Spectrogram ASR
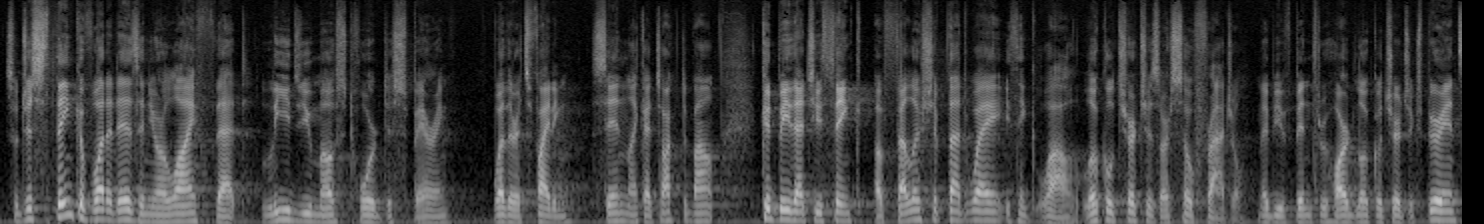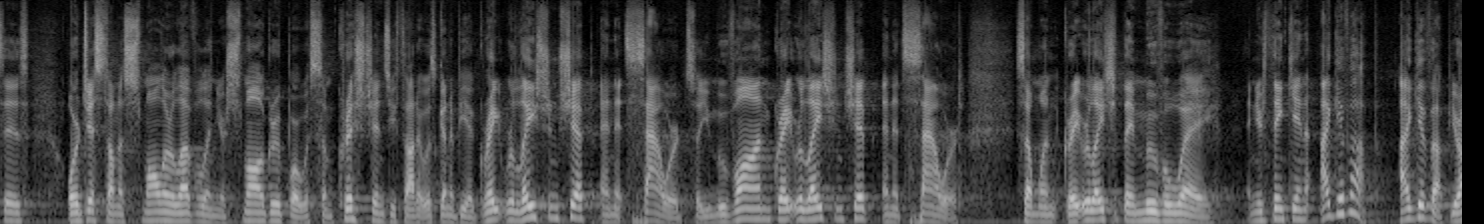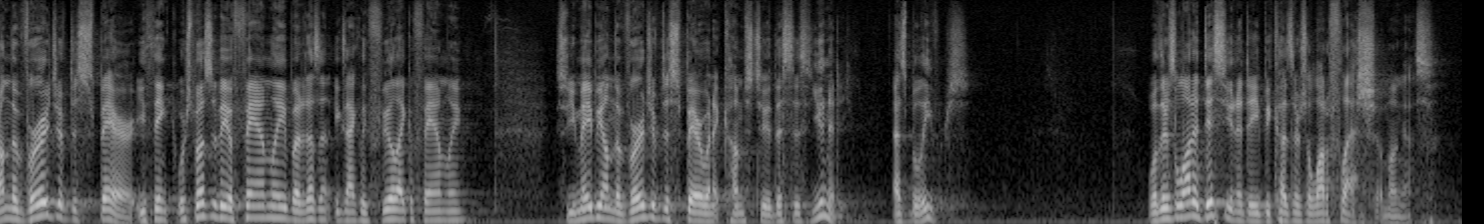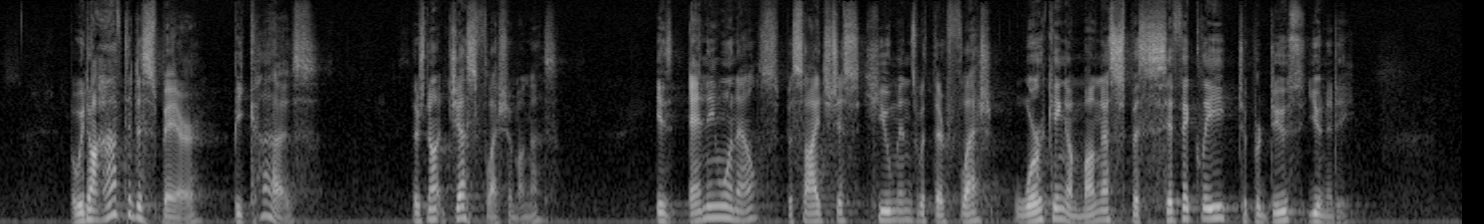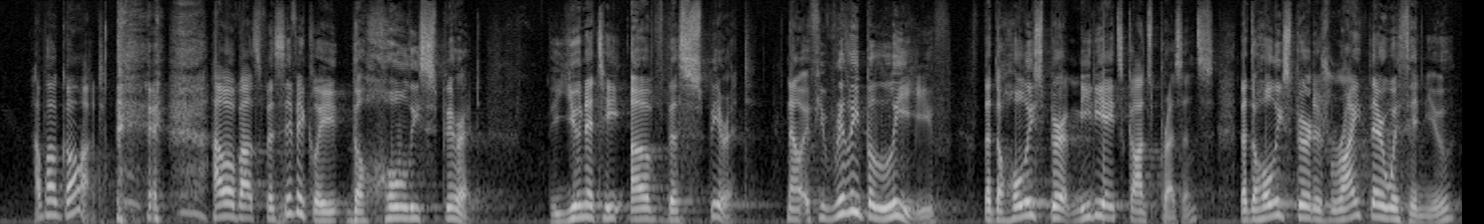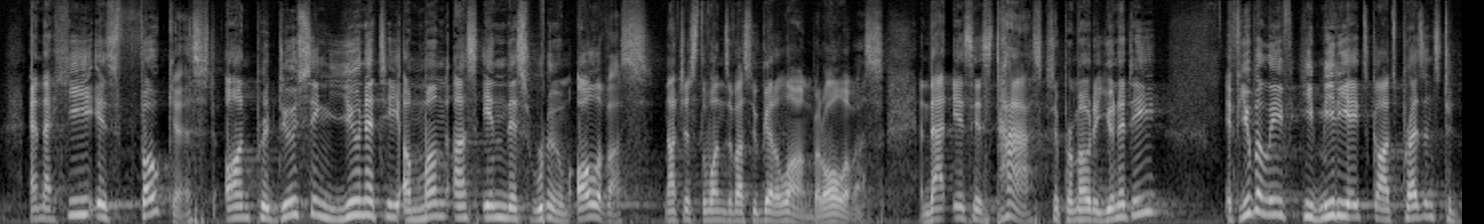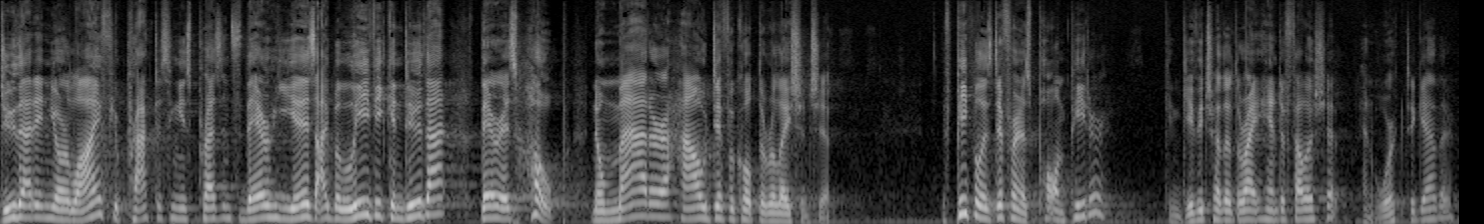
So just think of what it is in your life that leads you most toward despairing, whether it's fighting sin, like I talked about. Could be that you think of fellowship that way. You think, wow, local churches are so fragile. Maybe you've been through hard local church experiences, or just on a smaller level in your small group or with some Christians, you thought it was going to be a great relationship and it's soured. So you move on, great relationship, and it's soured. Someone, great relationship, they move away. And you're thinking, I give up. I give up. You're on the verge of despair. You think we're supposed to be a family, but it doesn't exactly feel like a family. So you may be on the verge of despair when it comes to this is unity as believers. Well, there's a lot of disunity because there's a lot of flesh among us. But we don't have to despair because there's not just flesh among us. Is anyone else besides just humans with their flesh working among us specifically to produce unity? How about God? How about specifically the Holy Spirit? The unity of the Spirit. Now, if you really believe that the Holy Spirit mediates God's presence, that the Holy Spirit is right there within you, and that He is focused on producing unity among us in this room, all of us, not just the ones of us who get along, but all of us. And that is His task to promote a unity if you believe He mediates God's presence to do that in your life, you're practicing His presence, there He is. I believe He can do that. There is hope, no matter how difficult the relationship. If people as different as Paul and Peter can give each other the right hand of fellowship and work together,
